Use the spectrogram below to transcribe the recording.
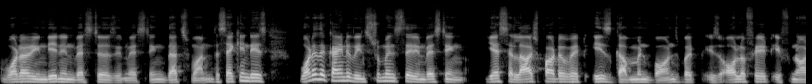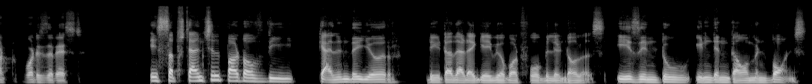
what are Indian investors investing? That's one. The second is, what are the kind of instruments they're investing? Yes, a large part of it is government bonds, but is all of it? If not, what is the rest? A substantial part of the calendar year data that I gave you about $4 billion is into Indian government bonds.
